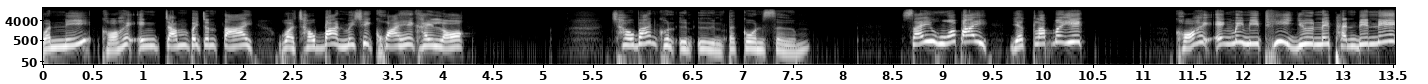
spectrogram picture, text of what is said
วันนี้ขอให้เอ็งจำไปจนตาย ว่าชาวบ้านไม่ใช่ควายให้ใครหลอก ชาวบ้านคนอื่นๆ ตะโกนเสริม ใส่หัวไป อย่ากลับมาอีก ขอให้เอ็งไม่มีที่ยืนในแผ่นดินนี้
